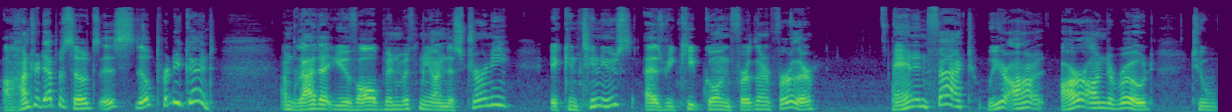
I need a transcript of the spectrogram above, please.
100 episodes is still pretty good. I'm glad that you've all been with me on this journey. It continues as we keep going further and further. And in fact, we are on, are on the road to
